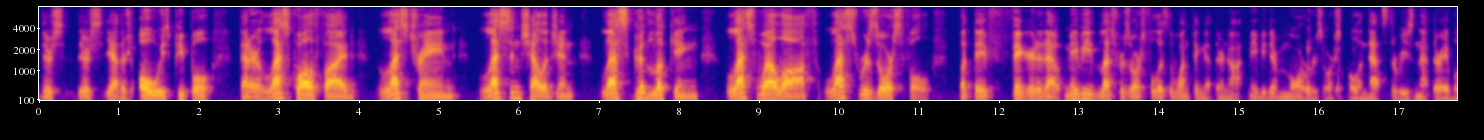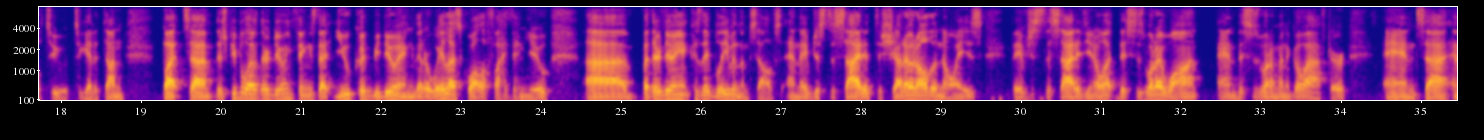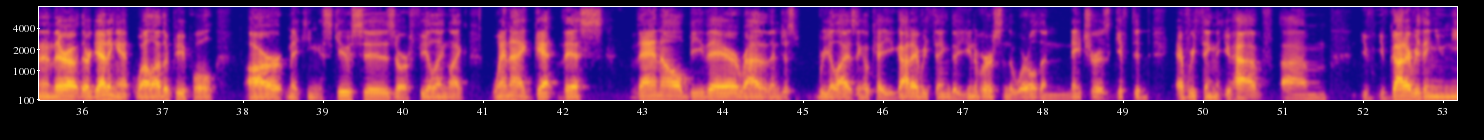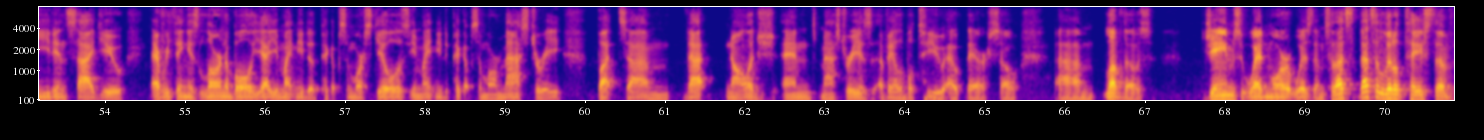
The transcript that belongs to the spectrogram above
there's there's yeah there's always people that are less qualified, less trained, less intelligent, less good looking, less well off, less resourceful, but they've figured it out. Maybe less resourceful is the one thing that they're not. Maybe they're more resourceful, and that's the reason that they're able to to get it done. But um, there's people out there doing things that you could be doing that are way less qualified than you. Uh, but they're doing it because they believe in themselves and they've just decided to shut out all the noise. They've just decided, you know what, this is what I want and this is what I'm going to go after. And uh, and then they're they're getting it while other people are making excuses or feeling like when I get this, then I'll be there rather than just realizing, okay, you got everything. The universe and the world and nature has gifted everything that you have. Um, you've you've got everything you need inside you. Everything is learnable. Yeah, you might need to pick up some more skills. You might need to pick up some more mastery, but um, that knowledge and mastery is available to you out there. So um, love those. James Wedmore Wisdom. So that's that's a little taste of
